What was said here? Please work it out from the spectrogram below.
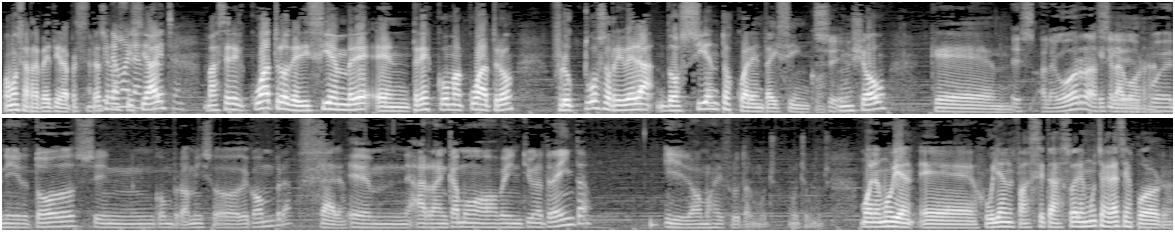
vamos a repetir, la presentación Repitamos oficial va a ser el 4 de diciembre en 3,4 Fructuoso Rivera 245. Sí. Un show que Es a la gorra, así a la que gorra. pueden ir todos sin compromiso de compra. claro. Eh, arrancamos 21.30 y lo vamos a disfrutar mucho, mucho, mucho. Bueno, muy bien. Eh, Julián Faceta Suárez, muchas gracias por,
